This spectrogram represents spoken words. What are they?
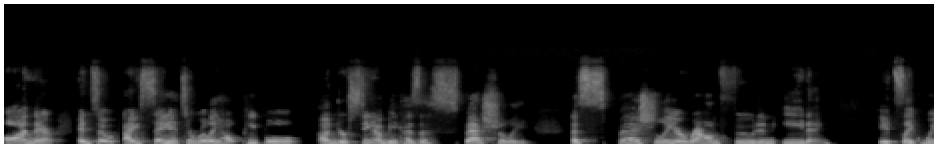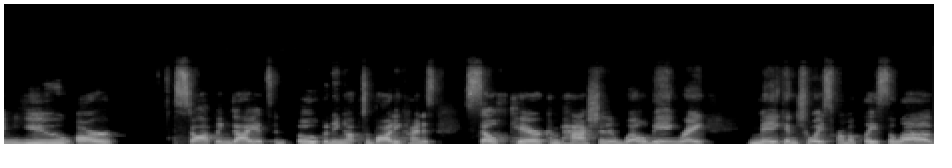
on there. And so I say it to really help people understand because especially, especially around food and eating, it's like when you are stopping diets and opening up to body kindness, self care, compassion, and well being, right? Making choice from a place of love.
